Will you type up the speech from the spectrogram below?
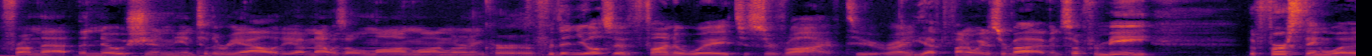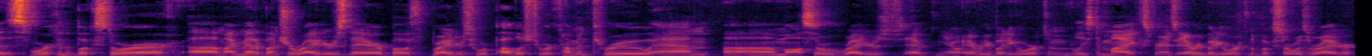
from that, the notion into the reality, I mean, that was a long, long learning curve. But then you also have to find a way to survive too, right? You have to find a way to survive. And so for me, the first thing was work in the bookstore. Um, I met a bunch of writers there, both writers who were published who were coming through, and um, also writers. You know, everybody who worked in, at least in my experience, everybody who worked in the bookstore was a writer.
